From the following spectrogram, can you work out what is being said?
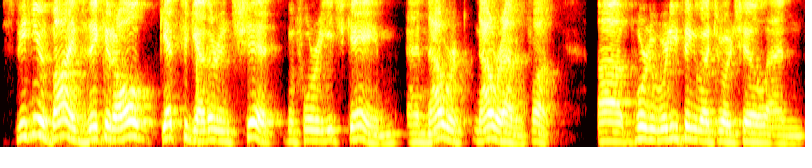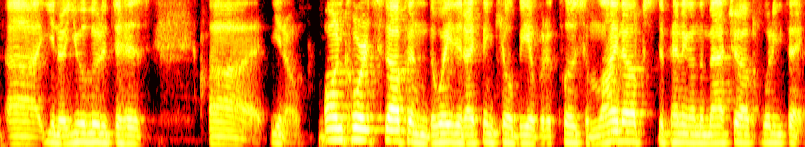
Speaking of vibes, they could all get together and shit before each game, and now we're now we're having fun. Uh, Porter, what do you think about George Hill? And uh, you know, you alluded to his, uh, you know, on court stuff and the way that I think he'll be able to close some lineups depending on the matchup. What do you think?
